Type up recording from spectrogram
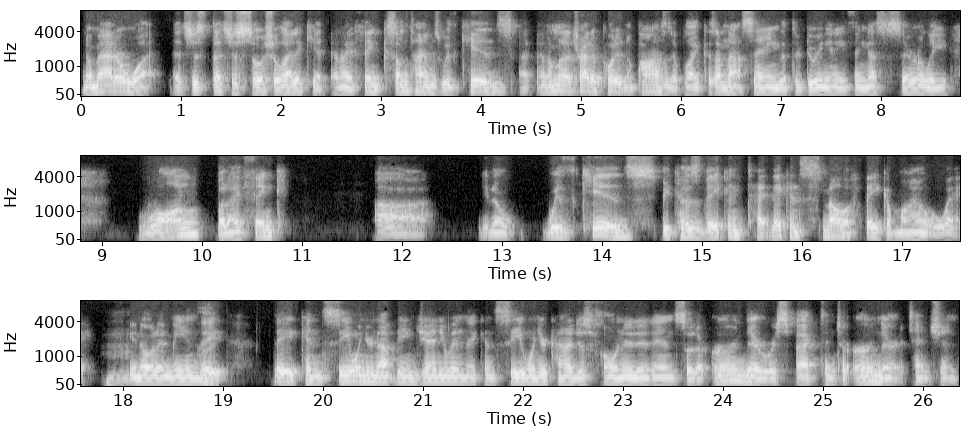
no matter what, that's just that's just social etiquette. And I think sometimes with kids, and I'm going to try to put it in a positive light because I'm not saying that they're doing anything necessarily wrong, but I think, uh, you know, with kids because they can te- they can smell a fake a mile away. Mm-hmm. You know what I mean? Right. They they can see when you're not being genuine. They can see when you're kind of just phoning it in. So to earn their respect and to earn their attention,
